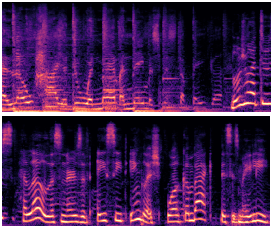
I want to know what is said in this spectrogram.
Hello, how you doing, man? My name is Mr. Baker. Bonjour à tous. Hello, listeners of AC English. Welcome back. This is Mei Li.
